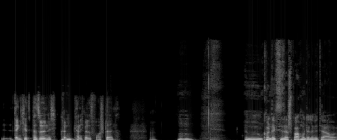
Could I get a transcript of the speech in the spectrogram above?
denke ich jetzt persönlich, können, mhm. kann ich mir das vorstellen. Mhm. Im Kontext dieser Sprachmodelle wird ja,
